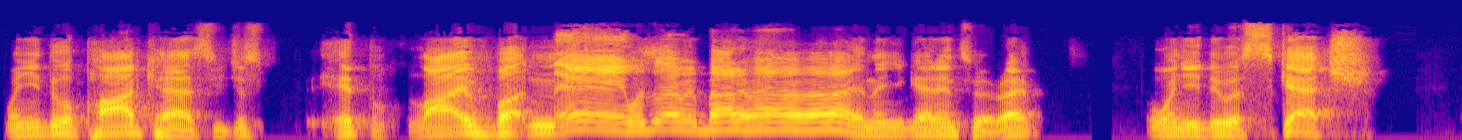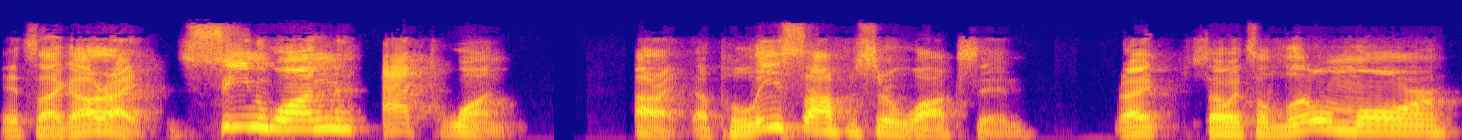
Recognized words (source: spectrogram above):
When you do a podcast, you just hit the live button. Hey, what's up, everybody? And then you get into it, right? But when you do a sketch, it's like, all right, scene one, act one. All right, a police officer walks in, right? So it's a little more,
